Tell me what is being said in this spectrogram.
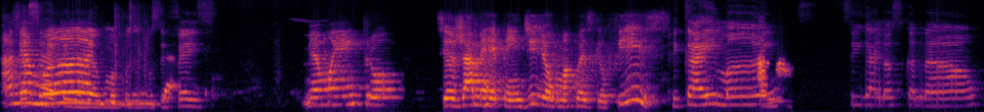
A minha Já se arrependeu de mãe, alguma coisa que você fez? minha mãe entrou. Se eu já me arrependi de alguma coisa que eu fiz, Fica aí, mãe. Siga aí nosso canal.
